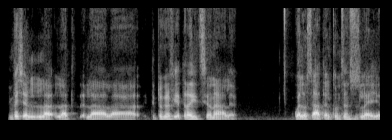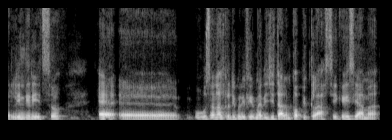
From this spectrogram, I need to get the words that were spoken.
Invece la, la, la, la, crittografia tradizionale, quella usata nel consensus layer, l'indirizzo è, eh, usa un altro tipo di firma digitale un po' più classica che si chiama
